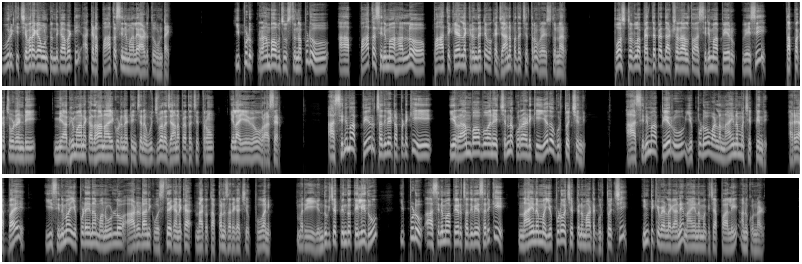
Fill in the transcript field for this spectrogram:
ఊరికి చివరగా ఉంటుంది కాబట్టి అక్కడ పాత సినిమాలే ఆడుతూ ఉంటాయి. ఇప్పుడు రాంబాబు చూస్తున్నప్పుడు ఆ పాత సినిమా హాల్లో పాతికేళ్ళ క్రిందటి ఒక జానపద చిత్రం వ్రాయిస్తున్నారు. పోస్టర్లో పెద్ద పెద్ద అక్షరాలతో ఆ సినిమా పేరు వేసి తప్పక చూడండి మీ అభిమాన కథానాయకుడు నటించిన ఉజ్వల జానపద చిత్రం ఇలా ఏవేవో వ్రాశారు. ఆ సినిమా పేరు చదివేటప్పటికీ ఈ రాంబాబు అనే చిన్న కుర్రాడికి ఏదో గుర్తొచ్చింది. ఆ సినిమా పేరు ఎప్పుడో వాళ్ళ నాయనమ్మ చెప్పింది. అరే అబ్బాయ్ ఈ సినిమా ఎప్పుడైనా మన ఊళ్ళో ఆడడానికి వస్తే గనక నాకు తప్పనిసరిగా చెప్పు అని. మరి ఎందుకు చెప్పిందో తెలీదు. ఇప్పుడు ఆ సినిమా పేరు చదివేసరికి నాయనమ్మ ఎప్పుడో చెప్పిన మాట గుర్తొచ్చి ఇంటికి వెళ్ళగానే నాయనమ్మకి చెప్పాలి అనుకున్నాడు.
